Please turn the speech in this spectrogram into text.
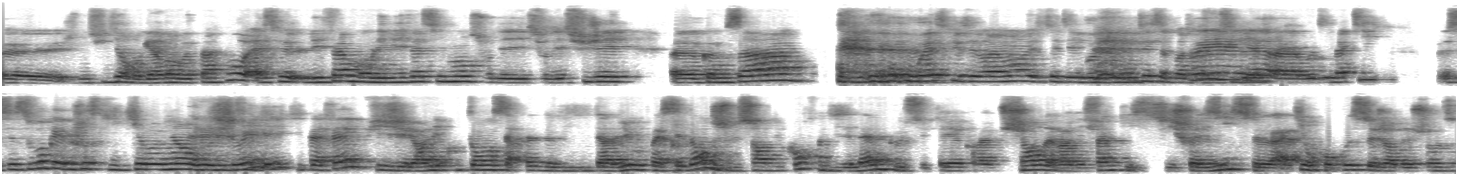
euh, je me suis dit en regardant votre parcours, est-ce que les femmes, on les met facilement sur des, sur des sujets euh, comme ça? Ou est-ce que c'est vraiment, c'était votre volonté, ça peut oui, aussi thématiques c'est souvent quelque chose qui, qui revient au Oui, tout à fait. Puis en écoutant certaines de vos interviews précédentes, je me suis rendu compte qu'on disait même que c'était quand même chiant d'avoir des femmes qui, choisissent à qui on propose ce genre de choses,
